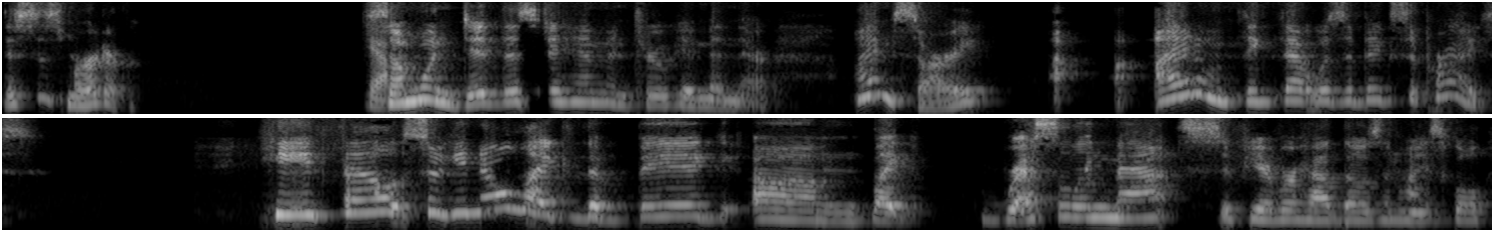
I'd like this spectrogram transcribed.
this is murder. Yeah. someone did this to him and threw him in there. I'm sorry I, I- don't think that was a big surprise. He fell so you know like the big um like wrestling mats if you ever had those in high school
